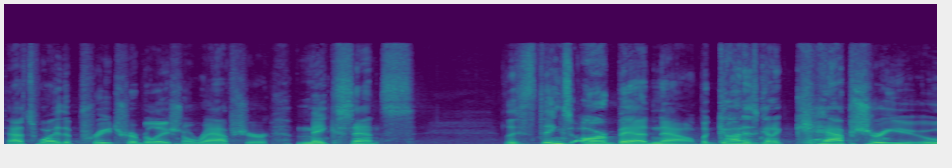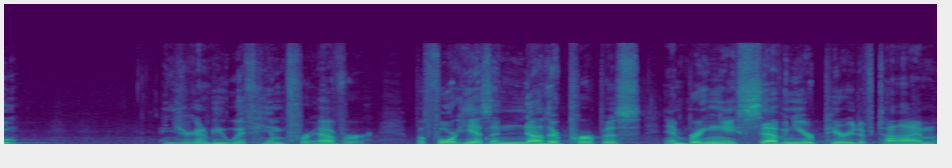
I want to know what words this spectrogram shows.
That's why the pre tribulational rapture makes sense. Things are bad now, but God is going to capture you and you're going to be with Him forever before he has another purpose in bringing a seven year period of time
